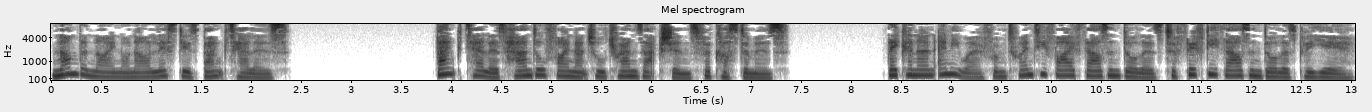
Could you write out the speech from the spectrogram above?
Number 9 on our list is bank tellers. Bank tellers handle financial transactions for customers. They can earn anywhere from $25,000 to $50,000 per year.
